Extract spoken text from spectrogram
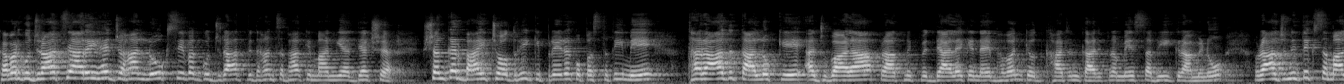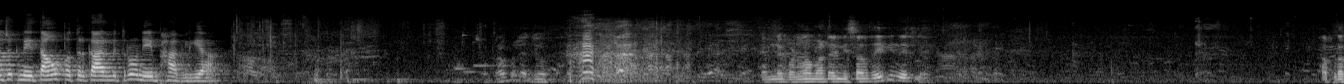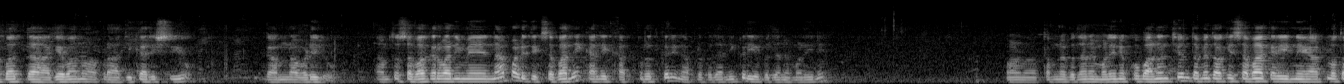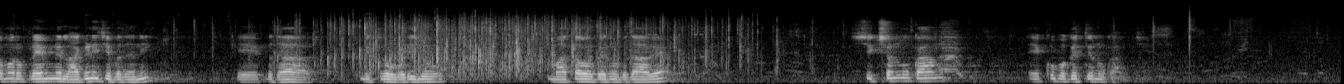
खबर गुजरात से आ रही है जहां लोक सेवक गुजरात विधानसभा के माननीय अध्यक्ष शंकर भाई चौधरी की प्रेरक उपस्थिति में थराद तालुक के अजवाड़ा प्राथमिक विद्यालय के नए भवन के उद्घाटन कार्यक्रम में सभी ग्रामीणों राजनीतिक सामाजिक नेताओं पत्रकार मित्रों ने भाग लिया છોકરા બોલે જો એમને ભણવા માટે નિશાળ થઈ ગઈ ને એટલે આપણા બધા આગેવાનો આપણા અધિકારીશ્રીઓ ગામના વડીલો. આમ તો સભા કરવાની મેં ના પાડી હતી સભા નહીં ખાલી ખાતમુહૂર્ત કરીને આપણે બધા નીકળીએ બધાને મળીને. પણ તમને બધાને મળીને ખૂબ આનંદ થયો ને તમે તો આખી સભા કરીને આટલો તમારો પ્રેમ ને લાગણી છે બધાની કે બધા મિત્રો, વડીલો, માતાઓ, બહેનો બધા આવ્યા. શિક્ષણનું કામ એ ખૂબ અગત્યનું કામ છે.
